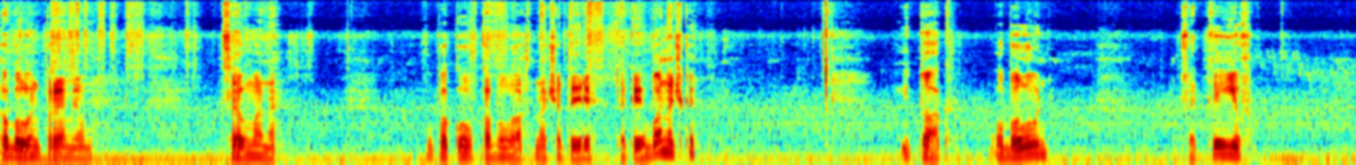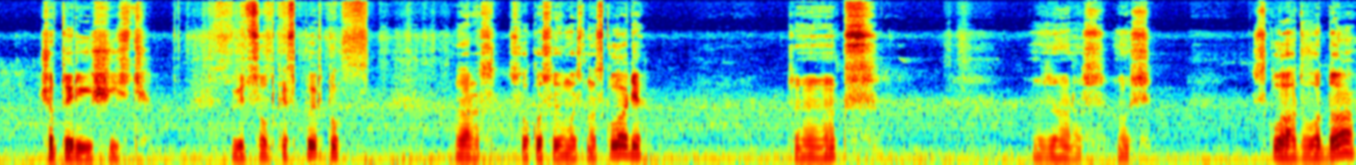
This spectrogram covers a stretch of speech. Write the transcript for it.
Оболонь преміум. Це в мене упаковка була на 4 таких баночки. І так, оболонь. Це Київ. 4,6% спирту. Зараз сфокусуємось на складі. Такс. Зараз ось. Склад вода,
